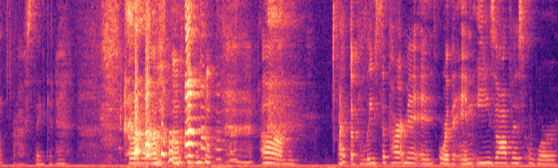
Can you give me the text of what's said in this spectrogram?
I was thinking it. But, um, um, at the police department and or the ME's office or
